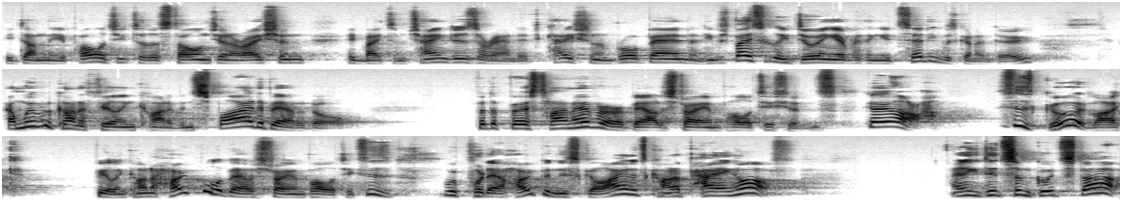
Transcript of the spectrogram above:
He'd done the apology to the stolen generation, he'd made some changes around education and broadband, and he was basically doing everything he'd said he was going to do. And we were kind of feeling kind of inspired about it all. For the first time ever about Australian politicians. Go, oh, this is good. Like, feeling kind of hopeful about Australian politics. Is, We've put our hope in this guy and it's kind of paying off. And he did some good stuff.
